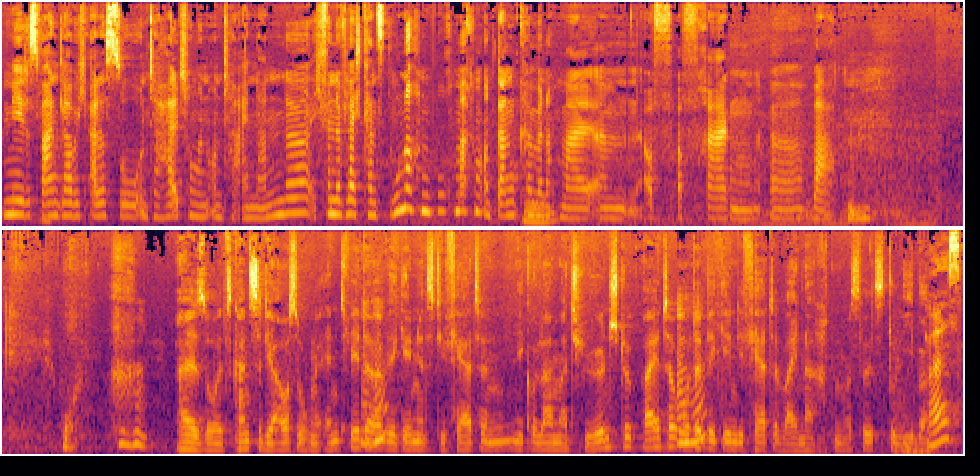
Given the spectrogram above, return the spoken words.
Nee, das waren, glaube ich, alles so Unterhaltungen untereinander. Ich finde, vielleicht kannst du noch ein Buch machen und dann können mhm. wir noch mal ähm, auf, auf Fragen äh, warten. Huch. Also, jetzt kannst du dir aussuchen, entweder mhm. wir gehen jetzt die Fährte Nicolas Mathieu ein Stück weiter mhm. oder wir gehen die Fährte Weihnachten. Was willst du lieber? Was?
